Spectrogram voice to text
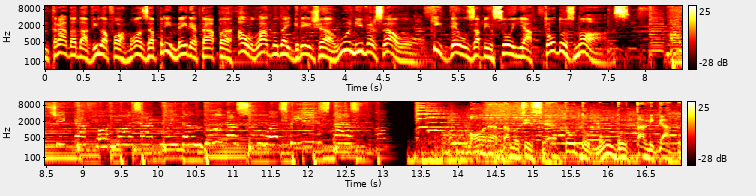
entrada da Vila Formosa, primeira etapa, ao lado da Igreja Universal. Que Deus abençoe a todos nós. Ótica Formosa, cuidando das suas vistas. Hora da notícia. Todo mundo tá ligado.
